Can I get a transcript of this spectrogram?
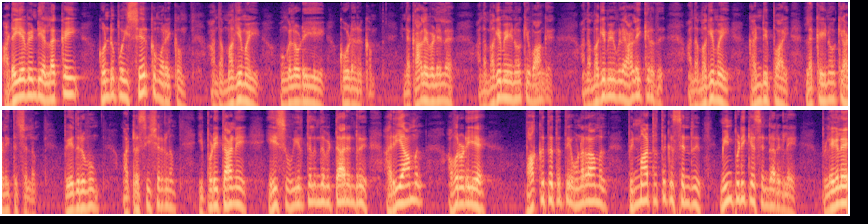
அடைய வேண்டிய லக்கை கொண்டு போய் சேர்க்கும் வரைக்கும் அந்த மகிமை உங்களோடையே கூட இருக்கும். இந்த காலை வேளையில் அந்த மகிமையை நோக்கி வாங்க. அந்த மகிமை உங்களை அழைக்கிறது. அந்த மகிமை கண்டிப்பாய் லக்கை நோக்கி அழைத்து செல்லும். பேதுருவும் மற்ற சீஷர்களும் இப்படித்தானே இயேசு உயிர்த்தெழுந்து விட்டார் என்று அறியாமல் அவருடைய வாக்குத்தத்தத்தை உணராமல் பின்மாற்றத்துக்கு சென்று மீன் பிடிக்க சென்றார்களே. பிள்ளைகளே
